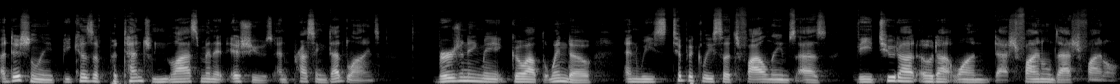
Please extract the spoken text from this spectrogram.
Additionally, because of potential last minute issues and pressing deadlines, versioning may go out the window, and we typically such file names as v2.0.1 final final.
